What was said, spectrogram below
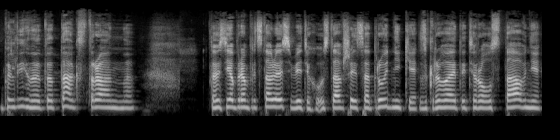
Блин, это так странно. То есть я прям представляю себе этих уставшие сотрудники, закрывают эти ролл-ставни,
